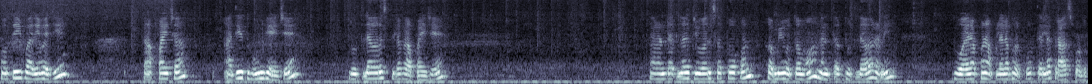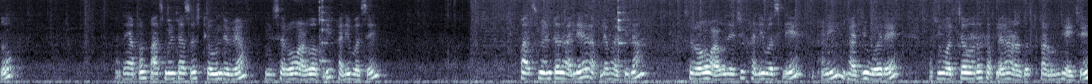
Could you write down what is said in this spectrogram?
कोणतीही पालेभाजी कापायच्या आधी धुवून घ्यायची. आहे धुतल्यावरच तिला कापायचे. आहे कारण त्यातलं जीवनसत्व पण कमी होतं मग नंतर धुतल्यावर आणि धुवायला पण आपल्याला भरपूर त्याला त्रास पडतो. आता आपण पाच मिनटं असंच ठेवून देऊया. म्हणजे सर्व वाळू आपली खाली बसेल. पाच मिनटं झाली आहे आपल्या भाजीला. सर्व वाळू द्यायची खाली बसली आहे आणि भाजी वर आहे. अशी वरच्या वरच आपल्याला हळदच काढून घ्यायचे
